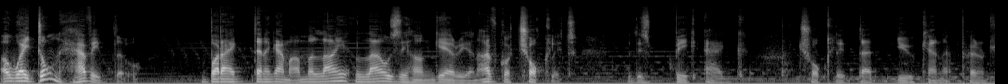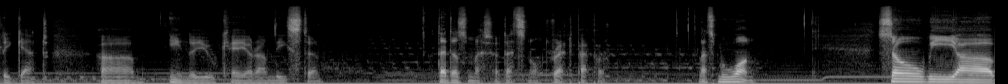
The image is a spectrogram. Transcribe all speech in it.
oh I don't have it though. But I, then again, I'm a lousy Hungarian. I've got chocolate with this big egg chocolate that you can apparently get um, in the UK around Easter. That doesn't matter, that's not red pepper let's move on so we uh,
